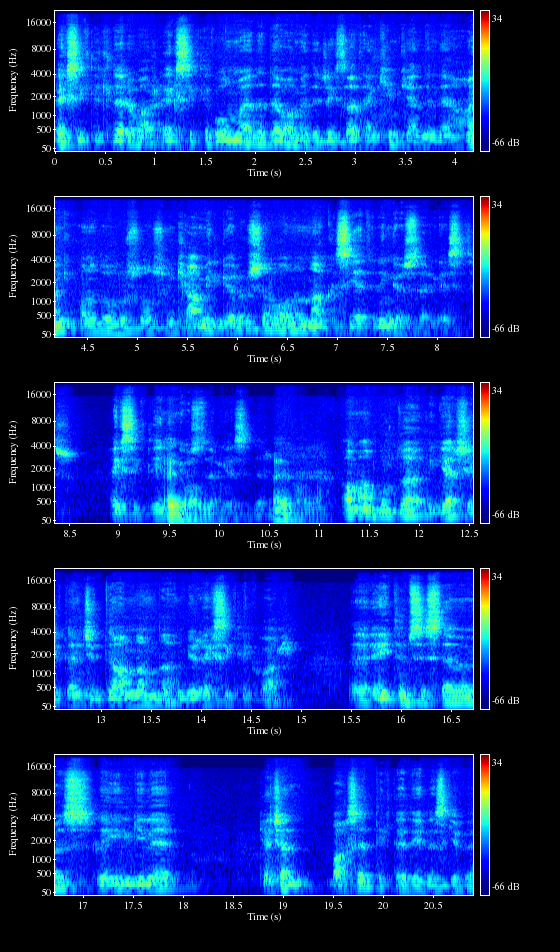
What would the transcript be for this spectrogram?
Eksiklikleri var. Eksiklik olmaya da devam edecek. Zaten kim kendini hangi konuda olursa olsun kamil görürse o onun nakısiyetinin göstergesidir. Eksikliğinin Eyvallah. göstergesidir. Eyvallah. Ama burada gerçekten ciddi anlamda bir eksiklik var. Ee, Eğitim sistemimizle ilgili geçen bahsettik dediğiniz gibi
